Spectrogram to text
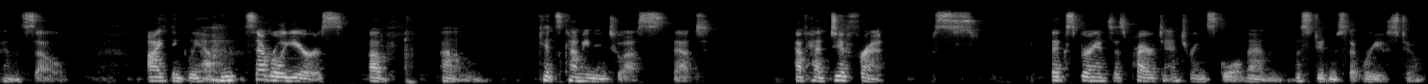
And so I think we have several years of um, kids coming into us that have had different experiences prior to entering school than the students that we're used to.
